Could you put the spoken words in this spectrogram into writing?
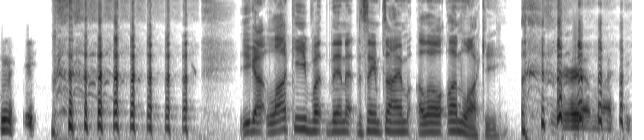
me. you got lucky, but then at the same time, a little unlucky. Very unlucky.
